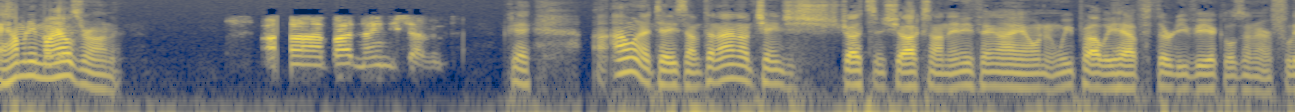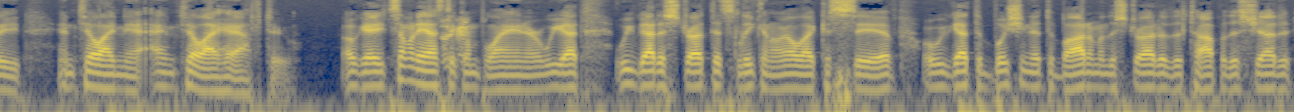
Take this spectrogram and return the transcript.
How many miles are on it? Uh, about ninety-seven. Okay, I, I want to tell you something. I don't change struts and shocks on anything I own, and we probably have 30 vehicles in our fleet until I until I have to. Okay, somebody has to complain, or we got we've got a strut that's leaking oil like a sieve, or we've got the bushing at the bottom of the strut or the top of the strut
